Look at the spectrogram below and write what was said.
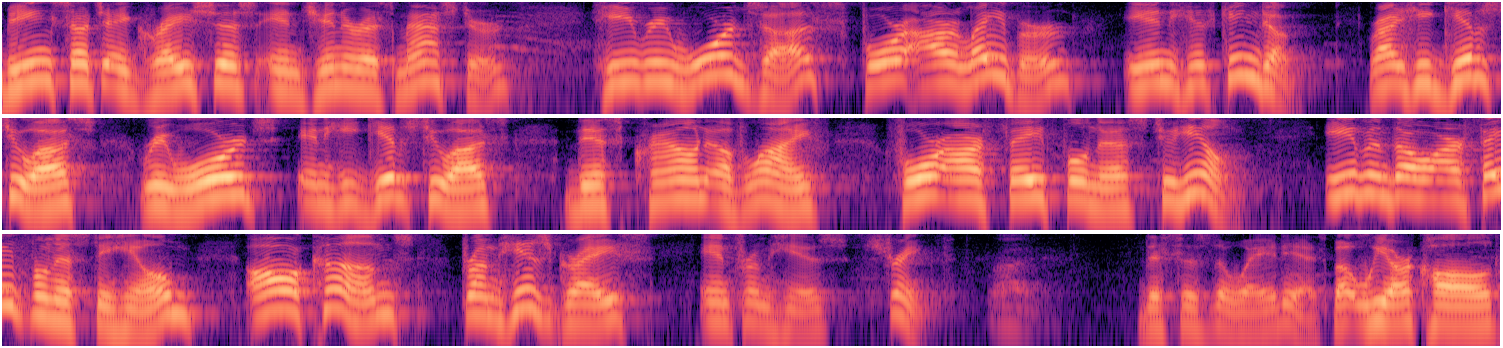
being such a gracious and generous master, he rewards us for our labor in his kingdom. Right? He gives to us rewards and he gives to us this crown of life for our faithfulness to him. Even though our faithfulness to him all comes from his grace and from his strength. Right. This is the way it is. But we are called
